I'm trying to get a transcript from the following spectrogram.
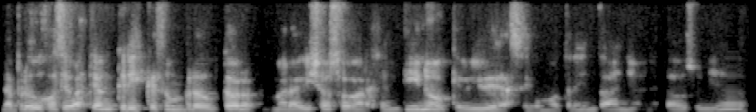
La produjo Sebastián Cris, que es un productor maravilloso argentino que vive hace como 30 años en Estados Unidos.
